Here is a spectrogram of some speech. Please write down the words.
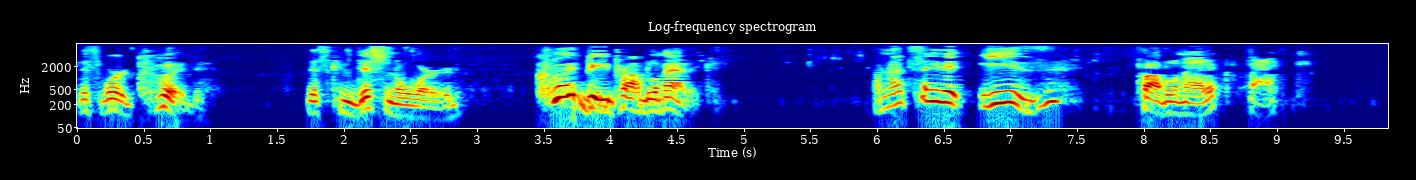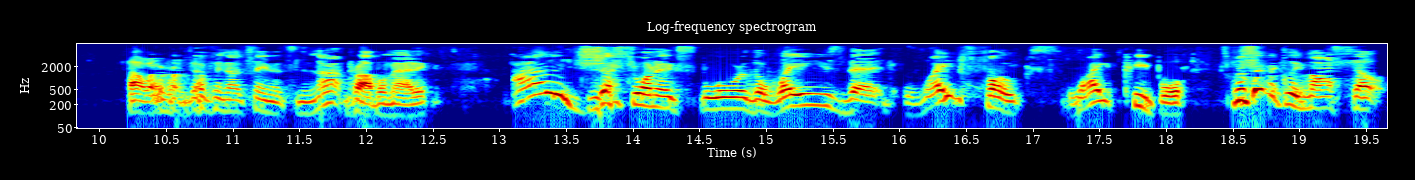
this word could, this conditional word, could be problematic. I'm not saying it is problematic, fact. However, I'm definitely not saying it's not problematic. I just want to explore the ways that white folks, white people, specifically myself,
